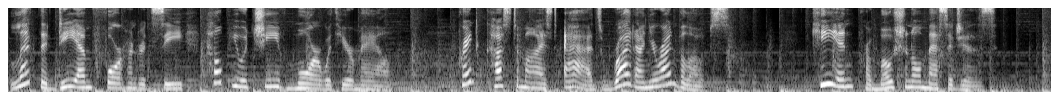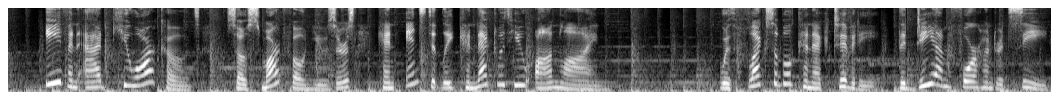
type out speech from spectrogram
Let the DM400C help you achieve more with your mail. Print customized ads right on your envelopes. Key in promotional messages even add QR codes so smartphone users can instantly connect with you online. With flexible connectivity, the DM400C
